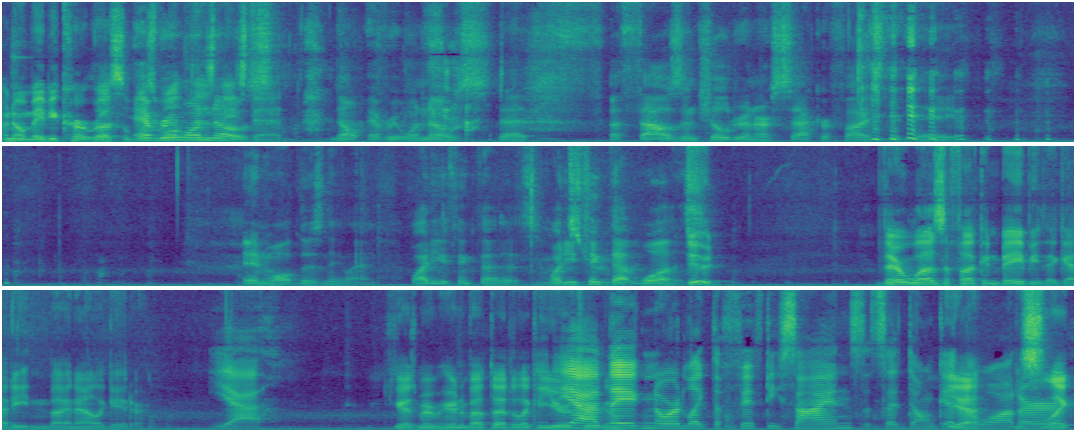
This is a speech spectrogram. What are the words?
Oh, no, maybe Kurt Look, Russell was everyone Walt Disney's knows. dad. No, everyone knows that a thousand children are sacrificed a day in Walt Disneyland. Why do you think that is? Why do That's you think that was? Dude, there was a fucking baby that got eaten by an alligator. Yeah. You guys remember hearing about that like a year or two Yeah, they ignored like the 50 signs that said don't get yeah, in the water. it's like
